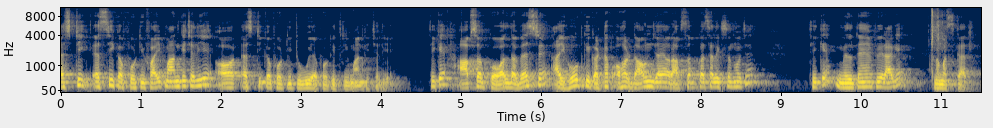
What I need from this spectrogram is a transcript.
एसटी एससी का 45 मान के चलिए और एसटी का 42 या 43 मान के चलिए, ठीक है? आप सबको ऑल द बेस्ट है। आई होप कि कट ऑफ़ और डाउन जाए और आप सबका सिलेक्शन हो जाए, ठीक है? मिलते हैं फिर आगे। नमस्कार।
